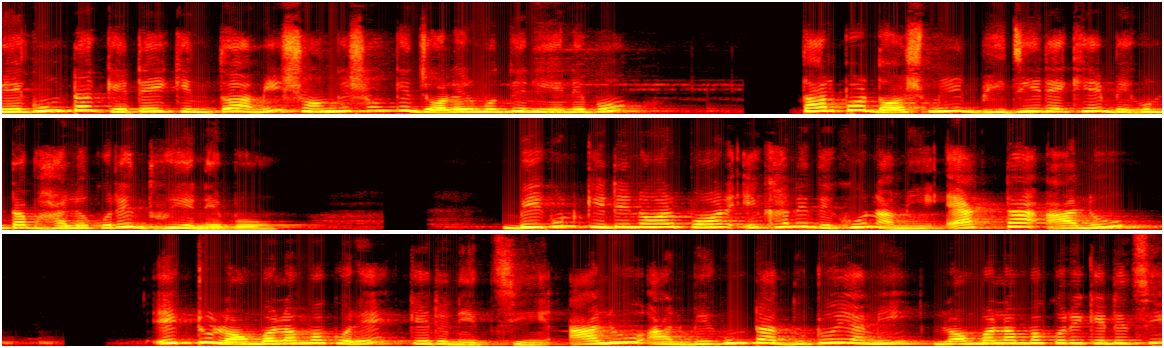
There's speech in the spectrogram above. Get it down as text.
বেগুনটা কেটেই কিন্তু আমি সঙ্গে সঙ্গে জলের মধ্যে নিয়ে নেব। তারপর দশ মিনিট ভিজিয়ে রেখে বেগুনটা ভালো করে ধুয়ে নেব। বেগুন কেটে নেওয়ার পর এখানে দেখুন আমি একটা আলু একটু লম্বা লম্বা করে কেটে নিচ্ছি। আলু আর বেগুনটা দুটোই আমি লম্বা লম্বা করে কেটেছি।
